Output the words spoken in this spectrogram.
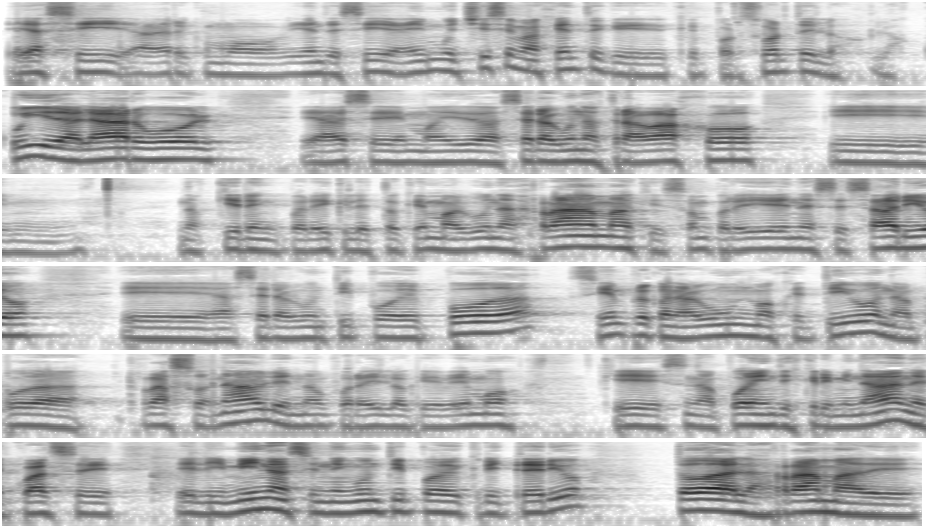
Es así, a ver, como bien decía, hay muchísima gente que, por suerte los, cuida el árbol, eh, a veces hemos ido a hacer algunos trabajos y mm, nos quieren por ahí que les toquemos algunas ramas, que son por ahí es necesario eh, hacer algún tipo de poda, siempre con algún objetivo, una poda razonable, no por ahí lo que vemos que es una poda indiscriminada en el cual se eliminan sin ningún tipo de criterio todas las ramas de,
